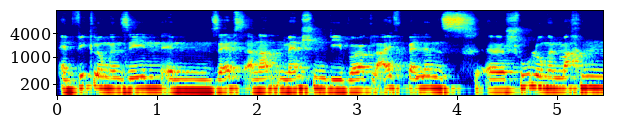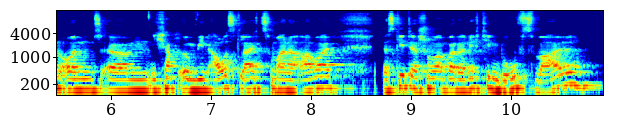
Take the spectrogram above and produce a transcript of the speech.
Entwicklungen sehen in selbsternannten Menschen, die Work-Life-Balance-Schulungen machen und ähm, ich habe irgendwie einen Ausgleich zu meiner Arbeit. Das geht ja schon mal bei der richtigen Berufswahl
